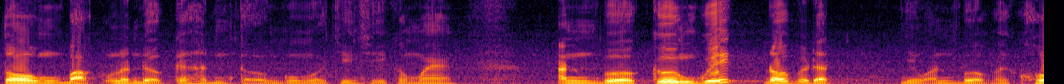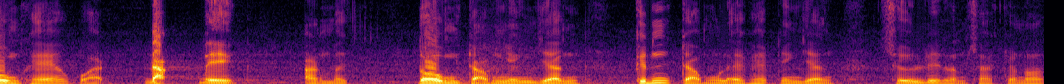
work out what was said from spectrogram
Tôn bật lên được cái hình tượng của người chiến sĩ công an. Anh vừa cương quyết đối với địch, nhưng anh vừa phải khôn khéo và đặc biệt anh phải tôn trọng nhân dân, kính trọng lễ phép nhân dân. Xử lý làm sao cho nó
